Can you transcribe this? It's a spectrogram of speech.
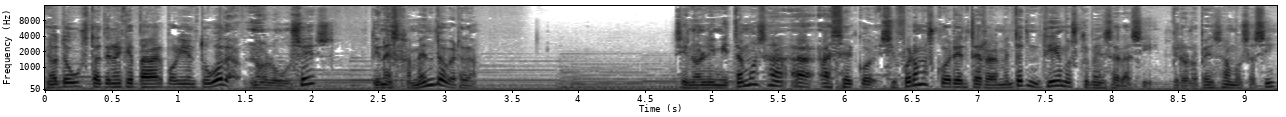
¿Y ¿No te gusta tener que pagar por ello en tu boda? No lo uses. Tienes jamendo, ¿verdad? Si nos limitamos a, a- a ser... Si fuéramos coherentes realmente tendríamos que pensar así, pero no pensamos así.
